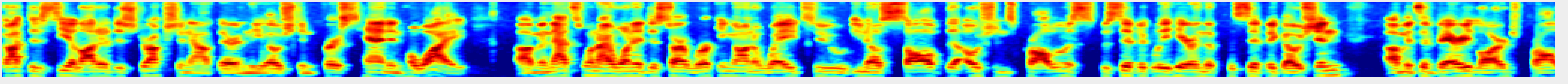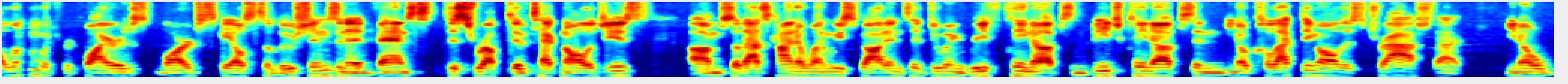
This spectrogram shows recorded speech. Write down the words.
got to see a lot of destruction out there in the ocean firsthand in Hawaii. Um, and that's when I wanted to start working on a way to, you know, solve the ocean's problem, specifically here in the Pacific Ocean. Um, it's a very large problem, which requires large scale solutions and advanced disruptive technologies. Um, so that's kind of when we got into doing reef cleanups and beach cleanups and, you know, collecting all this trash that, you know,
